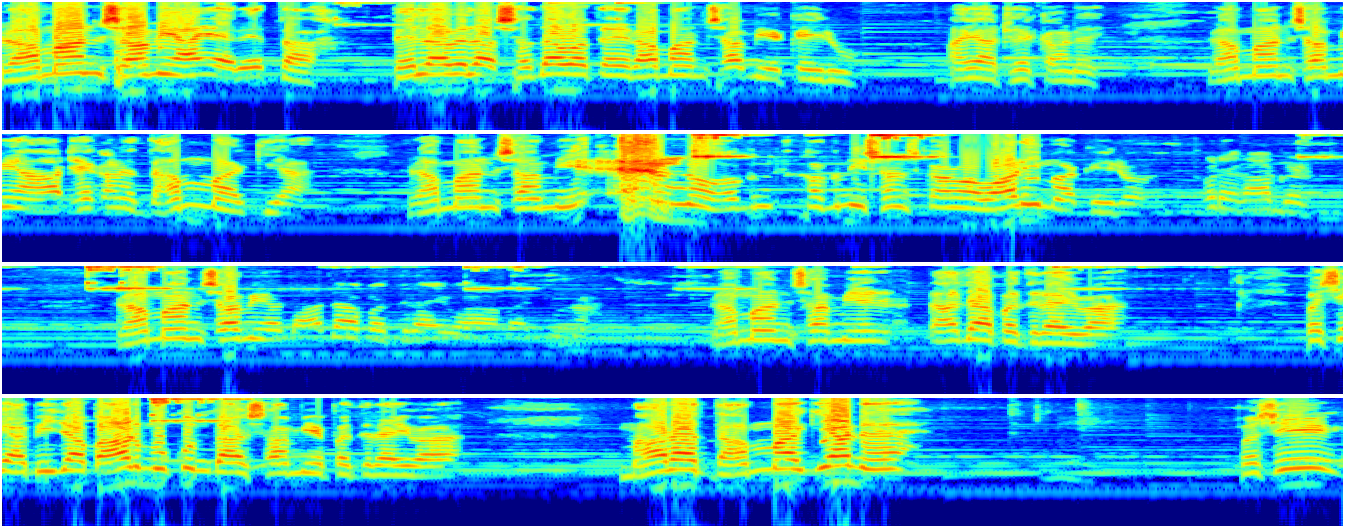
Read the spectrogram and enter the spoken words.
રામાન સ્વામી આયા રહેતા. પહેલા વેલા સદાવત રામાન સ્વામીએ કર્યું આયા ઠેકાણે. રામાન સ્વામી આ ઠેકાણે ધામમાં ગયા. રામાન સ્વામી નો અગ્નિ- અગ્નિ સંસ્કારમાં વાડીમાં કર્યો થોડેક આગળ. રામાન સ્વામી દાદા પધરાવ્યા આ બાજુના. રામાન સ્વામીએ દાદા પધરાવ્યા. પછી આ બીજા બાળ મુકુંદાસ સ્વામીએ પધરાવ્યા. મહારાજ ધામમાં ગયા ને પછી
